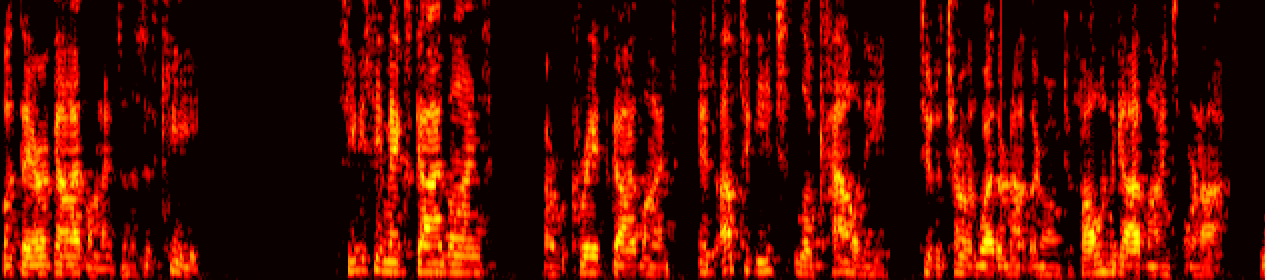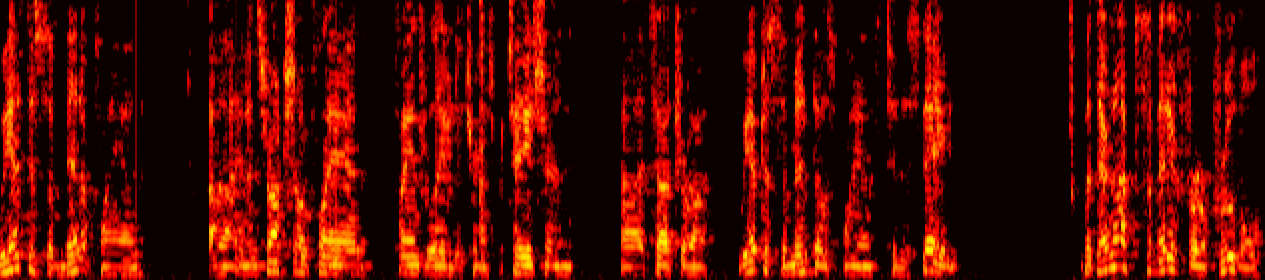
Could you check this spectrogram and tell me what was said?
but there are guidelines, and this is key. CDC makes guidelines or creates guidelines. It's up to each locality to determine whether or not they're going to follow the guidelines or not. We have to submit a plan, uh, an instructional plan, plans related to transportation, uh, etc. We have to submit those plans to the state, but they're not submitted for approval.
